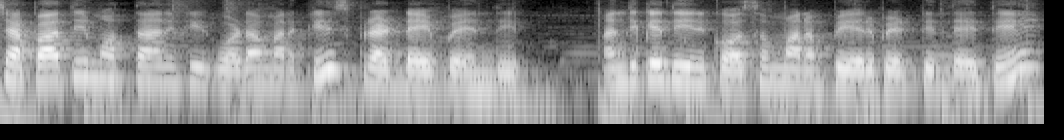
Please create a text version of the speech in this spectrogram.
చపాతీ మొత్తానికి కూడా మనకి స్ప్రెడ్ అయిపోయింది. అందుకే దీనికోసం మనం పేరు పెట్టింది అయితే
